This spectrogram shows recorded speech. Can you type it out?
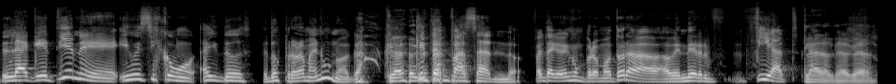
La que tiene... Y vos decís como, hay dos, dos programas en uno acá. Claro, ¿Qué claro. está pasando? Falta que venga un promotor a, a vender Fiat, Claro, claro, claro.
